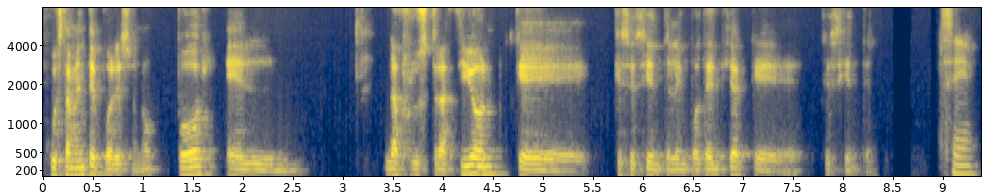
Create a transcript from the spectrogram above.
justamente por eso, ¿no? Por el, la frustración que, que se siente, la impotencia que, que sienten. Sí,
